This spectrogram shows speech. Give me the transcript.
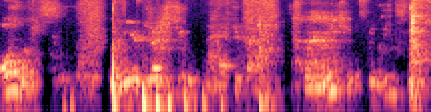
Always, when you're dressed, you have your back. When you it's gonna be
